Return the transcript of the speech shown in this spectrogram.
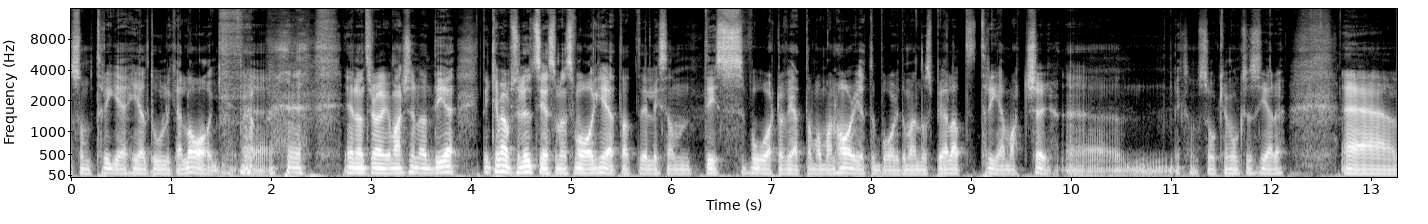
som tre helt olika lag ja. Eh, i de tre matcherna. Det, det kan man absolut se som en svaghet att det, liksom, det är svårt att veta vad man har i Göteborg. De har ändå spelat tre matcher. Eh, liksom, så kan man också se det. Eh,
